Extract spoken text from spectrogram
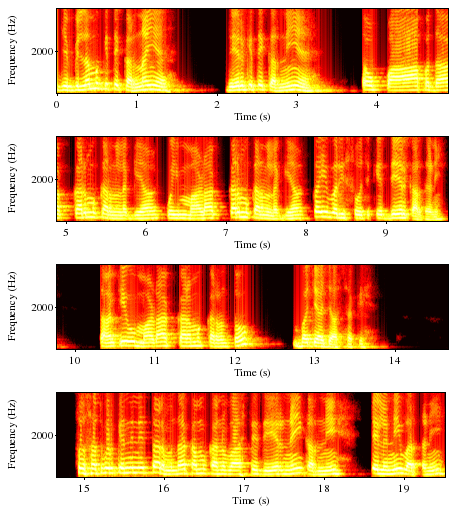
ਜੇ ਵਿਲੰਬ ਕਿਤੇ ਕਰਨਾ ਹੀ ਹੈ, ਦੇਰ ਕਿਤੇ ਕਰਨੀ ਹੈ, ਤਾਂ ਉਹ ਪਾਪ ਦਾ ਕਰਮ ਕਰਨ ਲੱਗਿਆ, ਕੋਈ ਮਾੜਾ ਕਰਮ ਕਰਨ ਲੱਗਿਆ, ਕਈ ਵਾਰੀ ਸੋਚ ਕੇ ਦੇਰ ਕਰ ਦੇਣੀ, ਤਾਂ ਕਿ ਉਹ ਮਾੜਾ ਕਰਮ ਕਰਨ ਤੋਂ ਬਚਿਆ ਜਾ ਸਕੇ। ਸੋ ਸਤਿਗੁਰ ਕਹਿੰਦੇ ਨੇ, ਧਰਮ ਦਾ ਕੰਮ ਕਰਨ ਵਾਸਤੇ ਦੇਰ ਨਹੀਂ ਕਰਨੀ, ਢਿੱਲ ਨਹੀਂ ਵਰਤਣੀ,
